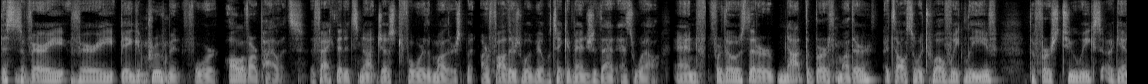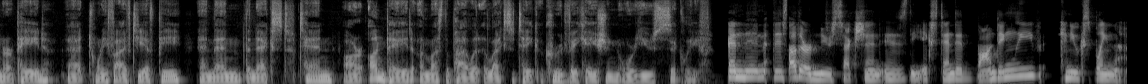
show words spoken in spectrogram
this is a very, very big improvement for all of our pilots. The fact that it's not just for the mothers, but our fathers will be able to take advantage of that as well. And for those that are not the birth mother, it's also a 12 week leave. The first two weeks, again, are paid at 25 TFP, and then the next 10 are unpaid unless the pilot elects to take accrued vacation or use sick leave. And then this other new section is the extended bonding leave. Can you explain that?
